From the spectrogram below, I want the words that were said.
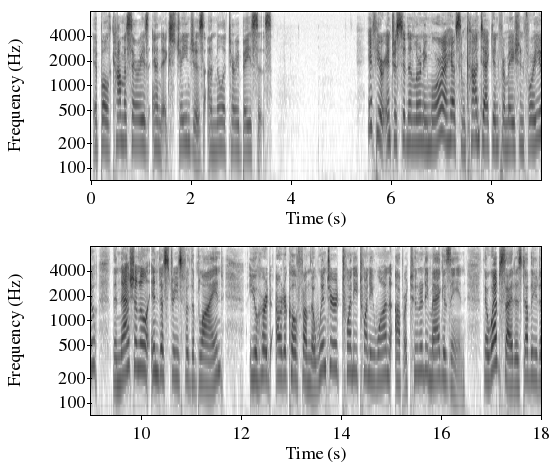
at both commissaries and exchanges on military bases. If you're interested in learning more, I have some contact information for you. The National Industries for the Blind you heard article from the Winter 2021 Opportunity Magazine. Their website is www.nib.org.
